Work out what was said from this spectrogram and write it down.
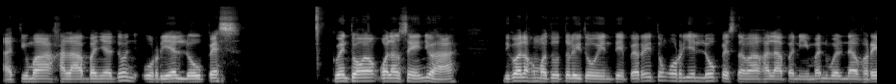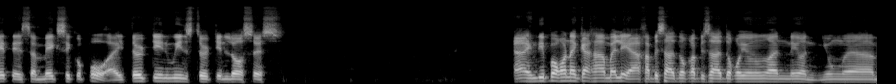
At yung mga kalaban niya doon, Uriel Lopez. kwento ko lang sa inyo ha. Hindi ko alam kung matutuloy ito o hindi. Pero itong Oriel Lopez na mga kalaban ni Manuel Navarrete sa Mexico po ay 13 wins, 13 losses. Ah, hindi po ako nagkakamali ah. Kabisadong kabisado ko yung ano yun, yung um,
